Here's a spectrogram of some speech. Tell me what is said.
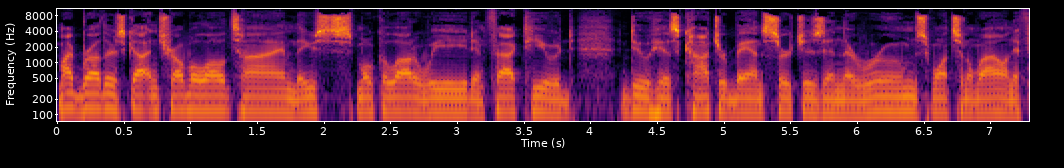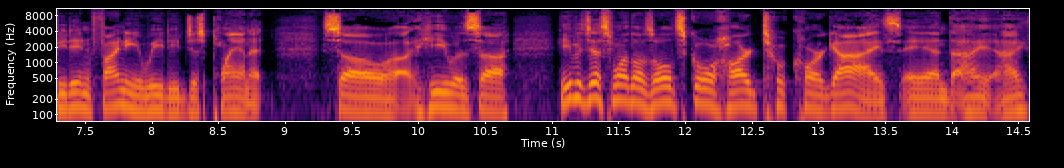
my brothers got in trouble all the time. They used to smoke a lot of weed. In fact, he would do his contraband searches in their rooms once in a while, and if he didn't find any weed, he'd just plant it. So uh, he was. Uh, he was just one of those old school hardcore guys, and I I,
